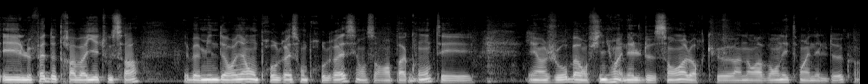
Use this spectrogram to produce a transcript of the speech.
et le fait de travailler tout ça, et ben mine de rien, on progresse, on progresse et on s'en rend pas compte et un jour, bah, on finit en NL200 alors qu'un an avant, on était en NL2. Quoi.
